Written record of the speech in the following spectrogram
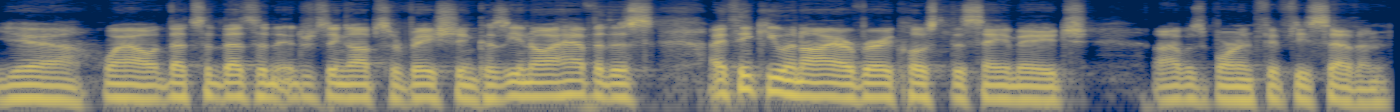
Yeah, wow, that's a, that's an interesting observation because you know I have this. I think you and I are very close to the same age. I was born in '57,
